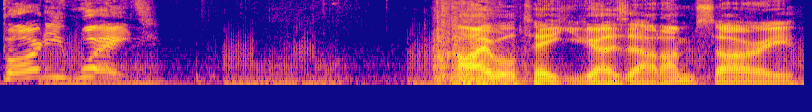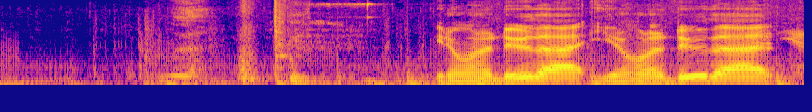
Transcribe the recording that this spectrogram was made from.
Barney, wait! I will take you guys out. I'm sorry. You don't want to do that. You don't want to do that. You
